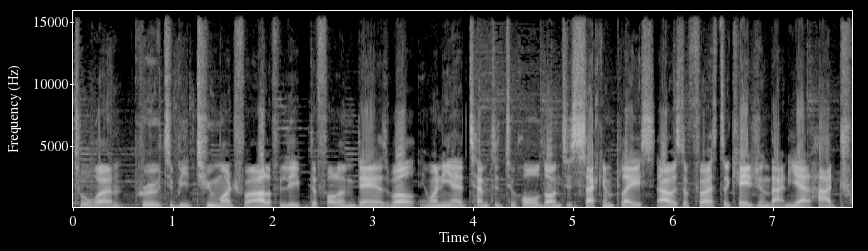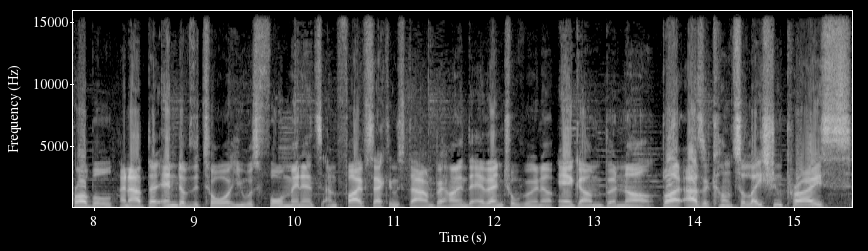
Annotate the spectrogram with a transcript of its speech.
Thorens proved to be too much for Alaphilippe the following day as well when he attempted to hold on to second place. That was the first occasion that he had had trouble and at the end of the tour he was 4 minutes and 5 seconds down behind the eventual winner Egan Bernal. But as a consolation prize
